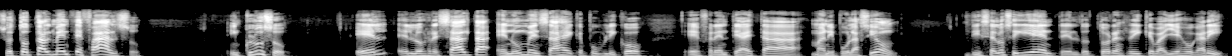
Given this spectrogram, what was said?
Eso es totalmente falso. Incluso él, lo resalta en un mensaje que publicó eh, frente a esta manipulación. Dice lo siguiente, el doctor Enrique Vallejo Garí,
